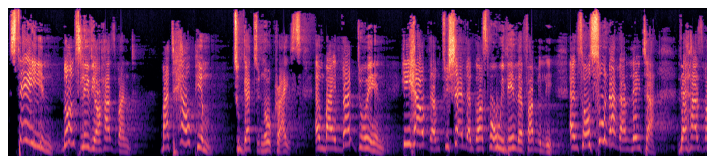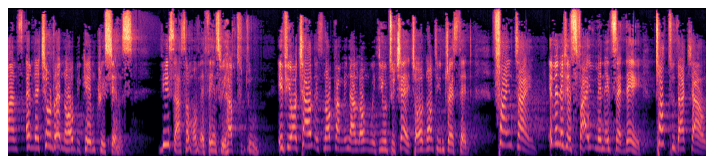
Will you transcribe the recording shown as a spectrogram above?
stay in, don't leave your husband, but help him to get to know Christ. And by that doing, he helped them to share the gospel within the family. And so sooner than later, the husbands and the children all became Christians. These are some of the things we have to do. If your child is not coming along with you to church or not interested, find time, even if it's five minutes a day, talk to that child.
